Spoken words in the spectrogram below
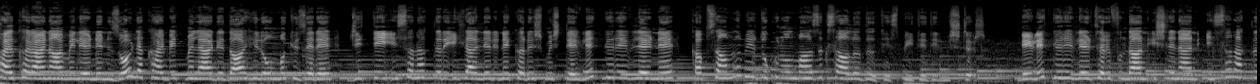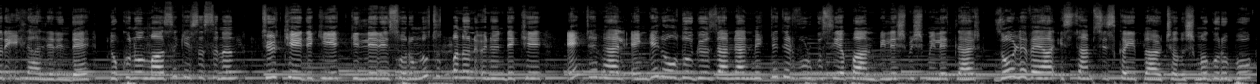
O hal kararnamelerinin zorla kaybetmelerde dahil olmak üzere ciddi insan hakları ihlallerine karışmış devlet görevlilerine kapsamlı bir dokunulmazlık sağladığı tespit edilmiştir. Devlet görevlileri tarafından işlenen insan hakları ihlallerinde dokunulmazlık yasasının Türkiye'deki yetkilileri sorumlu tutmanın önündeki en temel engel olduğu gözlemlenmektedir vurgusu yapan Birleşmiş Milletler Zorla veya istemsiz Kayıplar Çalışma Grubu,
